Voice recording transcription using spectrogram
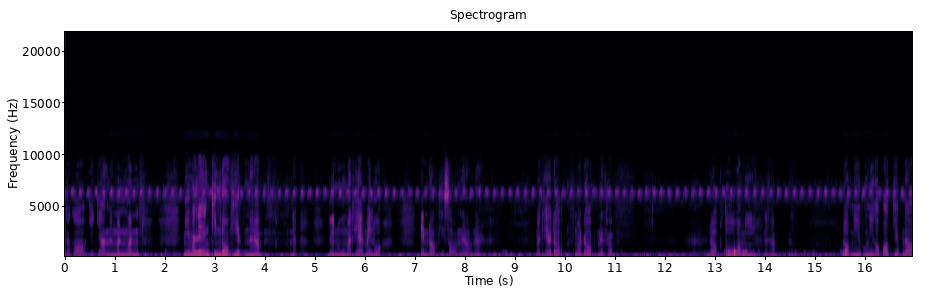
แล้วก็อีกอย่างหนึ่งมันเหมือน มีแมลงกินดอกเห็ดนะครับ เนี่ย หรือหนูมาแทะไม่รู้ เห็นดอกที่สองแล้วนะ มาแทะดอกหัวดอกนะครับ ดอกโตก็มีนะครับ ดอกนี้พรุ่งนี้ก็พอเก็บแล้ว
